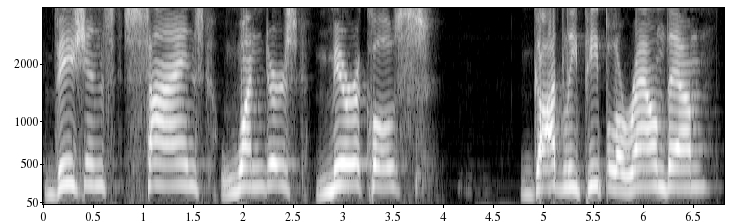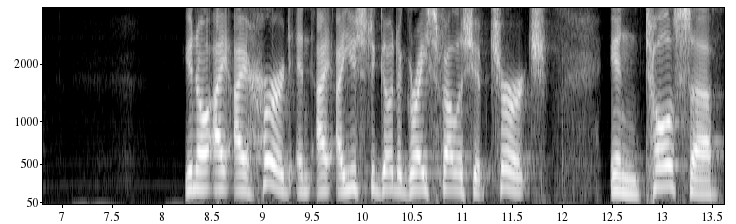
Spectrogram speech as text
visions, signs, wonders, miracles, godly people around them. You know, I, I heard, and I, I used to go to Grace Fellowship Church in Tulsa,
